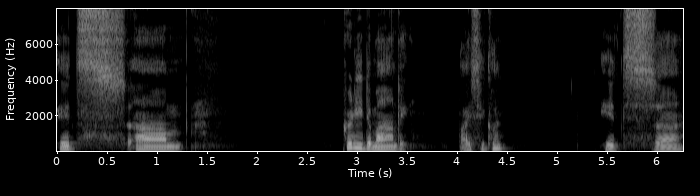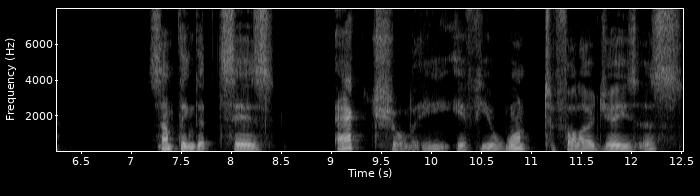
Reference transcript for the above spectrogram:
It's um, pretty demanding, basically. It's uh, something that says, actually, if you want to follow Jesus,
